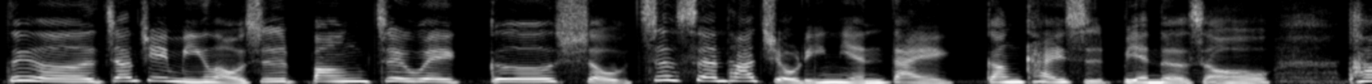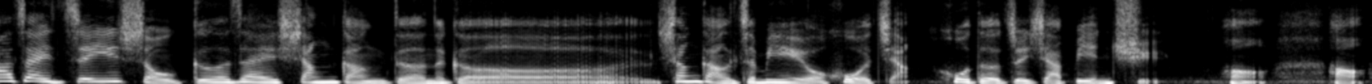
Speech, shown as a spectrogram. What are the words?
这个江建明老师帮这位歌手，这算他九零年代刚开始编的时候，他在这一首歌在香港的那个香港这边也有获奖，获得最佳编曲。好，好，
